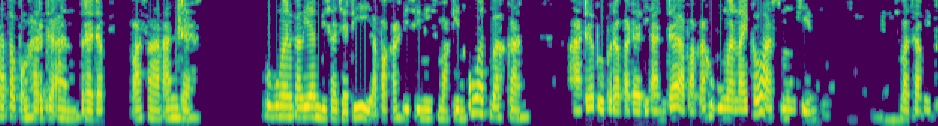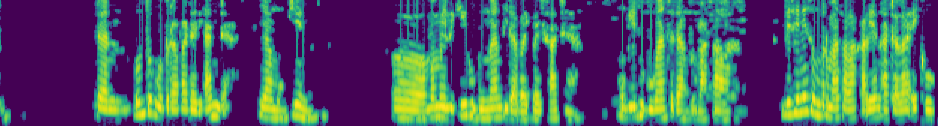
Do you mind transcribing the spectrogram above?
atau penghargaan terhadap pasangan Anda. Hubungan kalian bisa jadi apakah di sini semakin kuat bahkan. Ada beberapa dari Anda apakah hubungan naik kelas mungkin. Semacam itu. Dan untuk beberapa dari Anda yang mungkin uh, memiliki hubungan tidak baik-baik saja. Mungkin hubungan sedang bermasalah. Di sini sumber masalah kalian adalah ego.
